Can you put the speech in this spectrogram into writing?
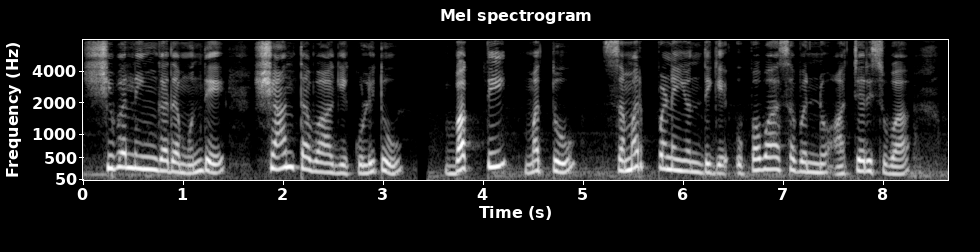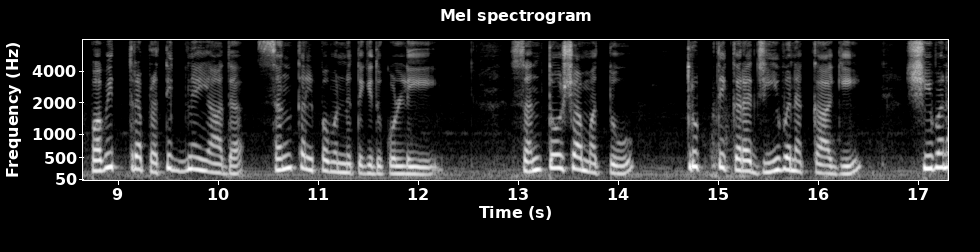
ಶಿವಲಿಂಗದ ಮುಂದೆ ಶಾಂತವಾಗಿ ಕುಳಿತು ಭಕ್ತಿ ಮತ್ತು ಸಮರ್ಪಣೆಯೊಂದಿಗೆ ಉಪವಾಸವನ್ನು ಆಚರಿಸುವ ಪವಿತ್ರ ಪ್ರತಿಜ್ಞೆಯಾದ ಸಂಕಲ್ಪವನ್ನು ತೆಗೆದುಕೊಳ್ಳಿ. ಸಂತೋಷ ಮತ್ತು ತೃಪ್ತಿಕರ ಜೀವನಕ್ಕಾಗಿ ಶಿವನ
